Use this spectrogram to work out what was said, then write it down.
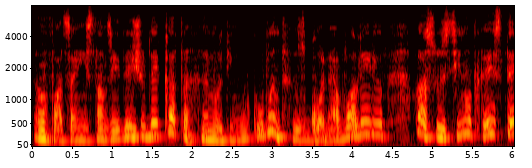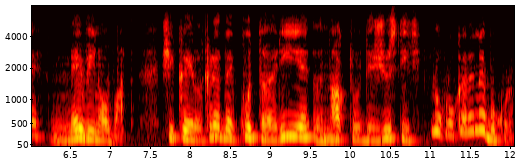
În fața instanței de judecată, în ultimul cuvânt, Zgonea Valeriu a susținut că este nevinovat și că el crede cu tărie în actul de justiție, lucru care ne bucură.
